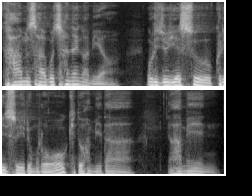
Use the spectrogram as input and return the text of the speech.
감사하고 찬양하며 우리 주 예수 그리스도 이름으로 기도합니다. 아멘.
